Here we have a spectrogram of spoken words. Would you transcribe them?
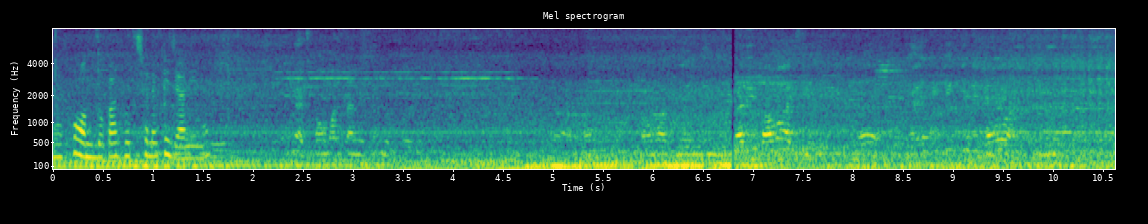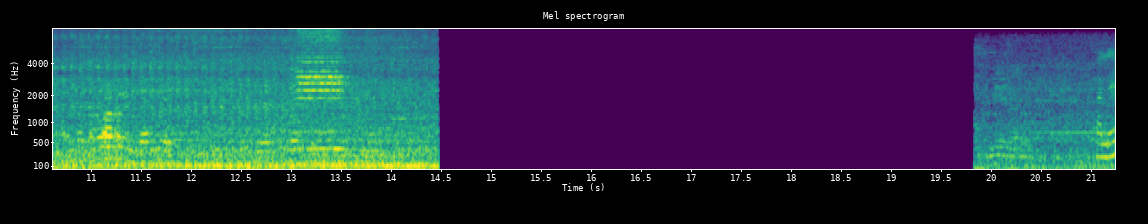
দেখো, অন্ধকার হচ্ছে নাকি জানি না। তাহলে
